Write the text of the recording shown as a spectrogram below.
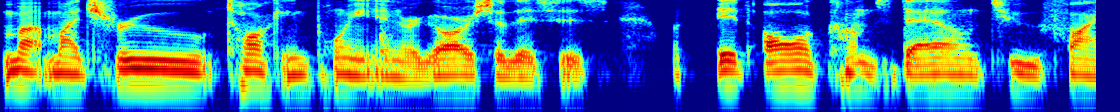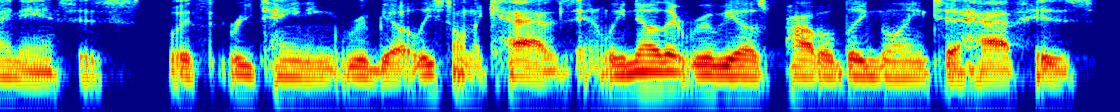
my my true talking point in regards to this is it all comes down to finances with retaining Rubio, at least on the Cavs And We know that Rubio is probably going to have his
